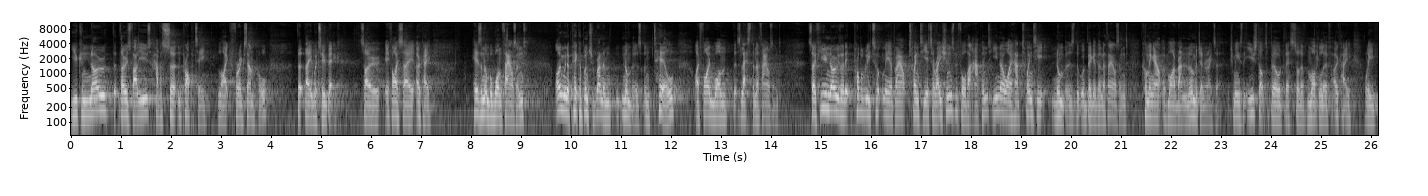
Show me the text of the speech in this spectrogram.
you can know that those values have a certain property, like, for example, that they were too big. So if I say, okay, here's the number 1000, I'm going to pick a bunch of random numbers until I find one that's less than 1000. So if you know that it probably took me about 20 iterations before that happened, you know I had 20 numbers that were bigger than 1,000 coming out of my random number generator, which means that you start to build this sort of model of, okay, well, he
